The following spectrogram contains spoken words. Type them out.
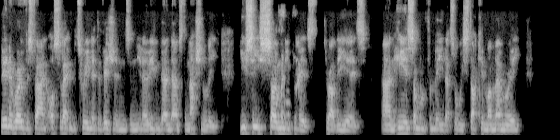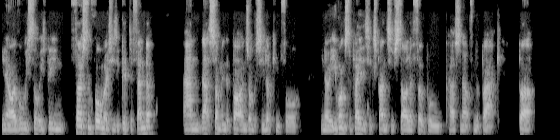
being a Rovers fan, oscillating between the divisions and, you know, even going down to the National League, you see so many players throughout the years. And he is someone for me that's always stuck in my memory. You know, I've always thought he's been, first and foremost, he's a good defender. And that's something that Barton's obviously looking for. You know, he wants to play this expansive style of football, passing out from the back, but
